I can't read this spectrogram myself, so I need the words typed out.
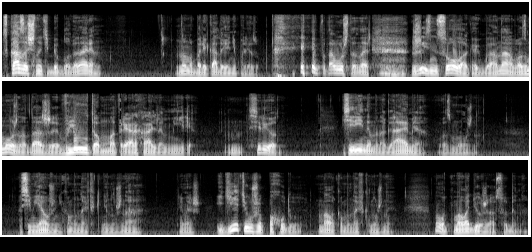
сказочно тебе благодарен. Но на баррикады я не полезу. Потому что, знаешь, жизнь соло, как бы, она возможна даже в лютом матриархальном мире. Серьезно. Серийная моногамия, возможно. А семья уже никому нафиг не нужна. Понимаешь? И дети уже, походу, мало кому нафиг нужны. Ну вот молодежи особенно.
